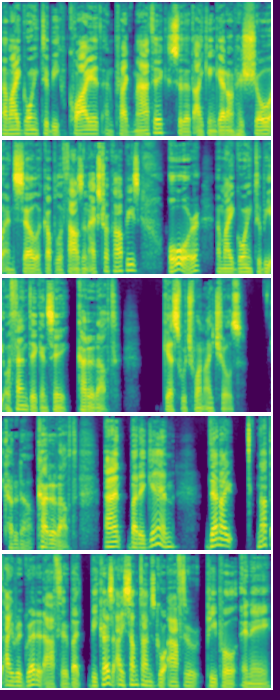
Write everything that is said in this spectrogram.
am I going to be quiet and pragmatic so that I can get on his show and sell a couple of thousand extra copies? Or am I going to be authentic and say, cut it out? Guess which one I chose? Cut it out. Cut it out. And, but again, then I, not I regret it after, but because I sometimes go after people in a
